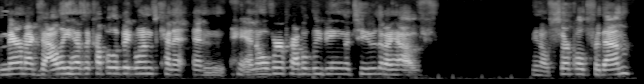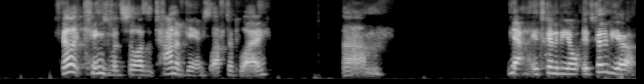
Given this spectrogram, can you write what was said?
Merrimack Valley has a couple of big ones. Kennett and Hanover probably being the two that I have, you know, circled for them. I feel like Kingswood still has a ton of games left to play. Um, yeah, it's gonna be a it's gonna be a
